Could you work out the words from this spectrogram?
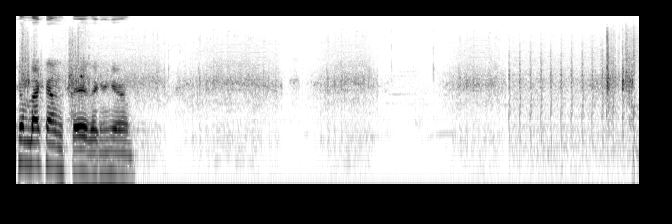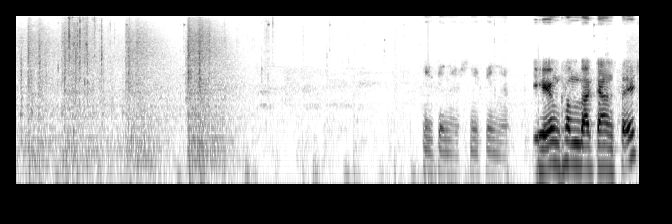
Coming back down the stairs. I can hear him. Sneak in there, sneak in there. You hear him coming back downstairs?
